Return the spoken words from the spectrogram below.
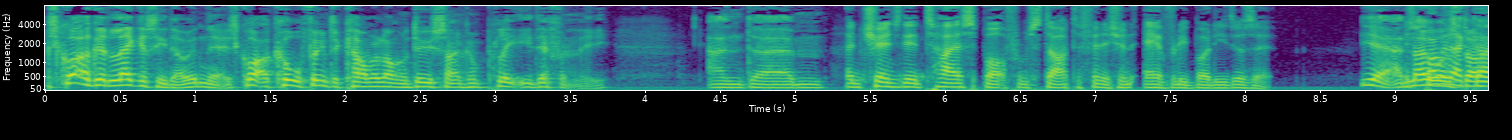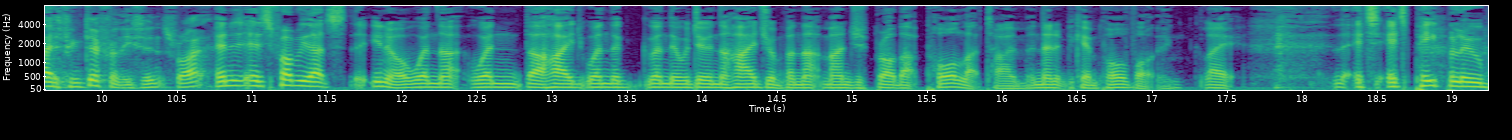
It's quite a good legacy, though, isn't it? It's quite a cool thing to come along and do something completely differently. And um, And change the entire sport from start to finish, and everybody does it. yeah, and It's no one's done guy- anything differently since, right? And it's probably that's you know when that when the high when the when they were doing the high jump and that man just brought that pole that time and then it became pole vaulting. Like it's it's people who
